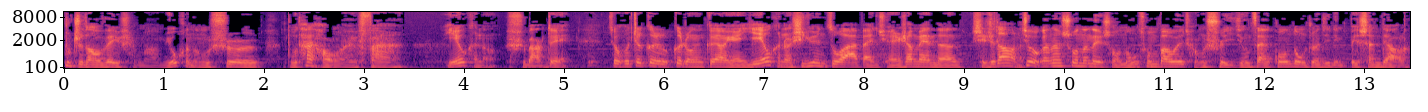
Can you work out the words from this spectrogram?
不知道为什么，有可能是不太好往外发，也有可能，是吧？，对，就会这各各种各样原因，也有可能是运作啊、版权上面的，谁知道呢？就我刚才说的那首《农村包围城市》已经在光动专辑里被删掉了，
